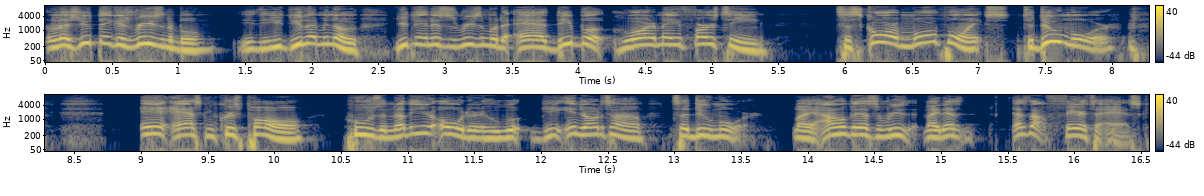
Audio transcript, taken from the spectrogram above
unless you think it's reasonable, you, you, you let me know. You think this is reasonable to add D Book, who already made first team, to score more points, to do more, and asking Chris Paul, who's another year older, who get injured all the time, to do more. Like I don't think that's a reason. Like that's that's not fair to ask.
